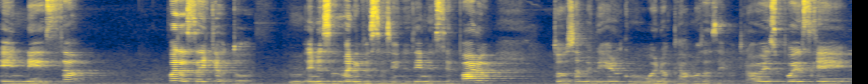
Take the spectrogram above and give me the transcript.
en esta, pues hasta ahí quedó todo. En estas manifestaciones y en este paro, todos también dijeron como bueno, ¿qué vamos a hacer otra vez? Pues que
